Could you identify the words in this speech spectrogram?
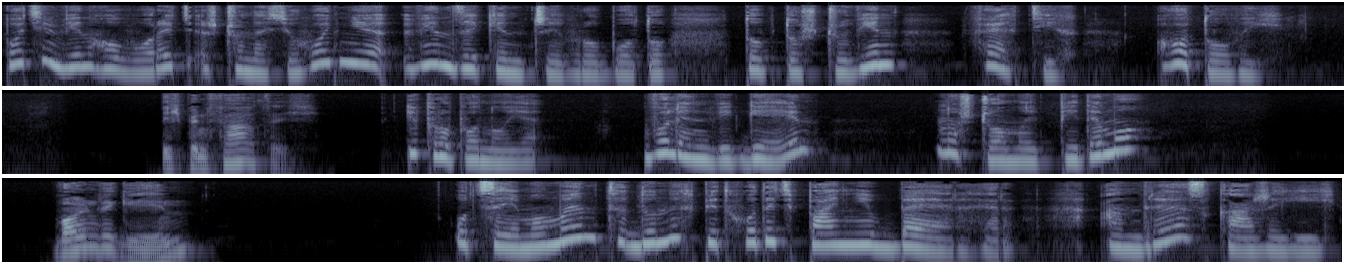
Потім він говорить, що на сьогодні він закінчив роботу, тобто що він фертіх, готовий. Ich bin fertig. І пропонує Wollen wir gehen? Ну що, ми підемо? Wollen wir gehen? У цей момент до них підходить пані Бергер. Андреас каже їй:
